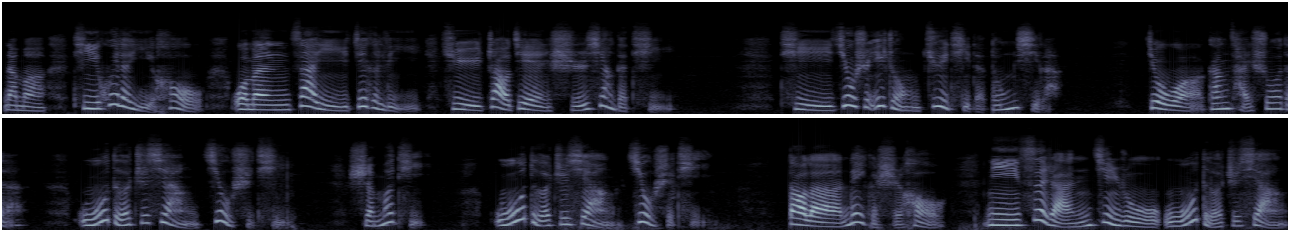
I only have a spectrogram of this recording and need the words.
那么，体会了以后，我们再以这个理去照见实相的体。体就是一种具体的东西了。就我刚才说的，无德之相就是体。什么体？无德之相就是体。到了那个时候，你自然进入无德之相，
